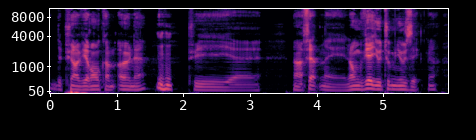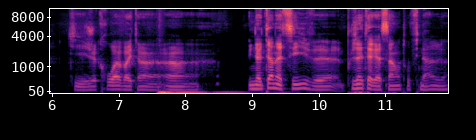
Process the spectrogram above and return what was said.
depuis environ comme un an. Mhm. Puis, euh, en fait, mais longue vie à YouTube Music, là, qui, je crois, va être un, un- une alternative euh, plus intéressante au final, là,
